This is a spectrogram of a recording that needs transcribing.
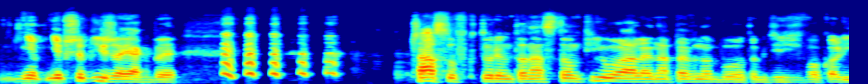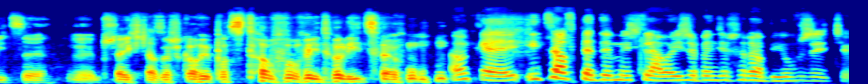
Nie, nie przybliżę jakby czasu, w którym to nastąpiło, ale na pewno było to gdzieś w okolicy y, przejścia ze szkoły podstawowej do liceum. Okej, i co wtedy myślałeś, że będziesz robił w życiu?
